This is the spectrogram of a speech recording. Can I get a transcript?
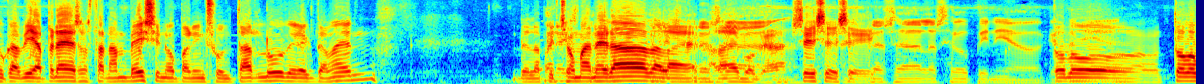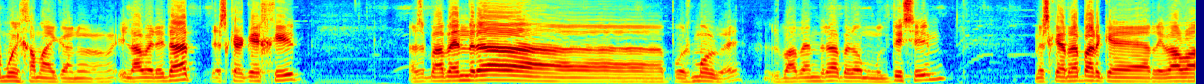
el que havia après estant amb ell, sinó per insultar-lo directament de la Per pitjor manera de l'època. Sí, sí, sí. Expressar la seva opinió. que Todo, todo muy jamaicano. I la veritat és que aquest hit es va vendre pues, molt bé, es va vendre però moltíssim, més que res perquè arribava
